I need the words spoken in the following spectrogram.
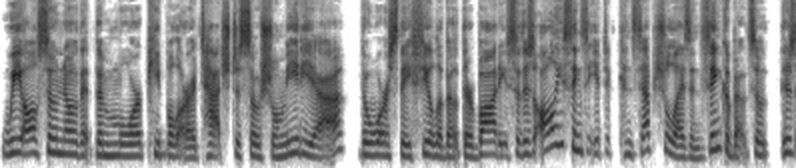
We also know that the more people are attached to social media, the worse they feel about their body. So there's all these things that you have to conceptualize and think about. So there's,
